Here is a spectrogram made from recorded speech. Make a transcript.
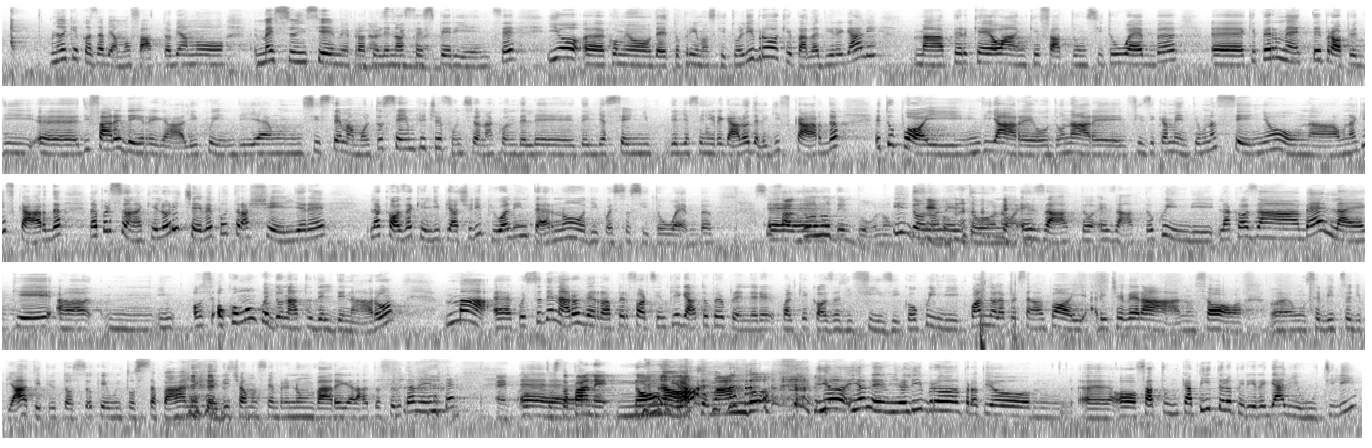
Noi che cosa abbiamo fatto? Abbiamo messo insieme proprio le nostre esperienze. Io, eh, come ho detto prima, ho scritto un libro che parla di regali ma perché ho anche fatto un sito web eh, che permette proprio di, eh, di, fare dei regali, quindi è un sistema molto semplice, funziona con delle, degli, assegni, degli, assegni, regalo, delle gift card e tu puoi inviare o donare fisicamente un assegno o una, una gift card, la persona che lo riceve potrà scegliere la cosa che gli piace di più all'interno di questo sito web. Si eh, fa dono del dono. Il dono eh. nel dono, esatto, esatto. Quindi la cosa bella è che uh, in, ho, ho comunque donato del denaro, ma eh, questo denaro verrà per forza impiegato per prendere qualche cosa di fisico, quindi quando la persona poi riceverà, non so, eh, un servizio di piatti piuttosto che un tostapane che diciamo sempre non va regalato assolutamente, Ecco, eh, tostapane no, no, mi raccomando. io, io, nel mio libro proprio eh, ho fatto un capitolo per i regali utili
